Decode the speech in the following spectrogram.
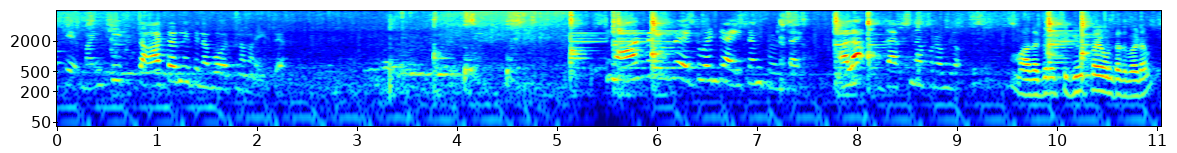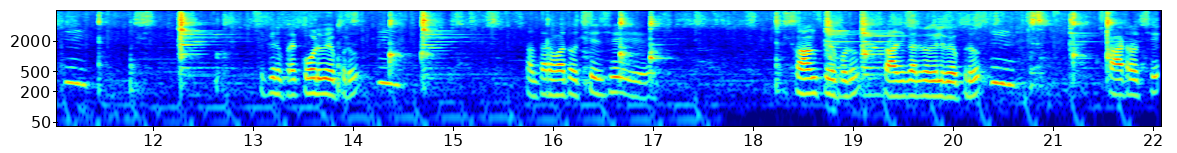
ఓకే మంచి స్టార్టర్ని తినబోతున్నాం అయితే నాన్ వెజ్లో ఎటువంటి ఐటమ్స్ ఉంటాయి. అలా దక్షిణాపురంలో. మా దగ్గర చికెన్ ఫ్రై ఉంటుంది మేడం. చికెన్ ఫ్రై కోడి వేపుడు. దాని తర్వాత వచ్చేసి ప్రాన్స్ వేపుడు రాజుగారి రొయ్యల వేపుడు. స్టార్టర్ వచ్చి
